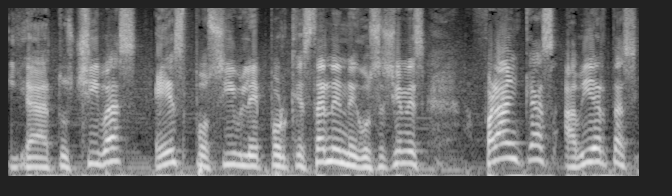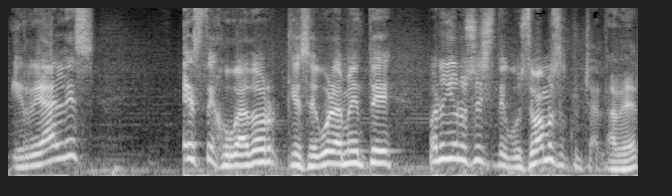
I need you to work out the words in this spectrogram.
Y a tus Chivas es posible porque están en negociaciones francas, abiertas y reales. Este jugador que seguramente, bueno, yo no sé si te gusta, vamos a escucharlo. A ver.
